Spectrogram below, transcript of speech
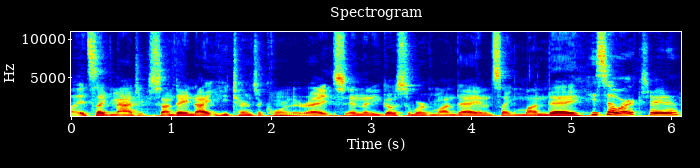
it's like magic. Sunday night he turns a corner, right? And then he goes to work Monday, and it's like Monday. He still works right now.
